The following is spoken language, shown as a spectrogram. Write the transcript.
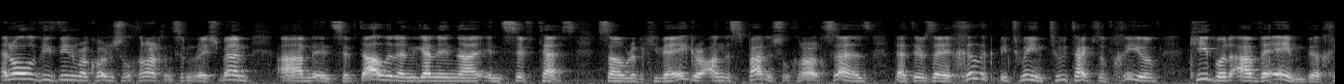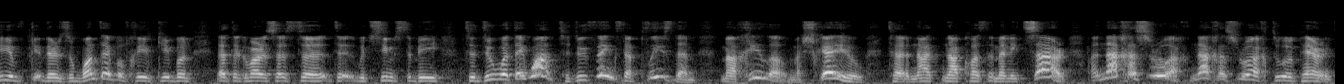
and all of these dinim are according to Shulchan Aruch and Siman Reish Mem, um, in Sif Dalet, and again in, uh, in Sif Tes. So Rabbi Akiva Eiger on the spot in Shulchan Aruch says that there's a chilik between two types of chiyuv kibud aveim. The chiyuv, there's one type of chiyuv that the Gemara says to, to, which seems to be to do what they want, to do things that please them. Machilo, mashkehu, to not, not cause them any tsar. Nachas ruach, nachas ruach to a parent,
